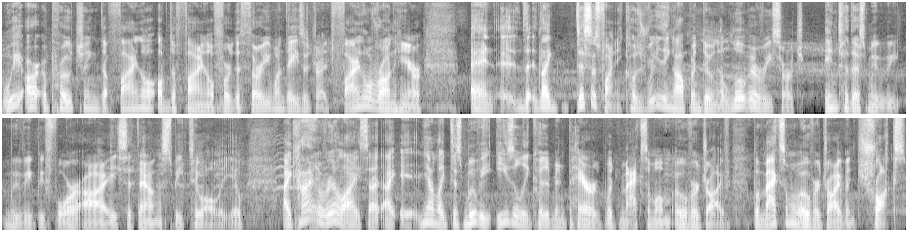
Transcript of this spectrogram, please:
We are approaching the final of the final for the 31 Days of Dread. Final run here and uh, like this is funny because reading up and doing a little bit of research into this movie movie before I sit down and speak to all of you, I kind of realized that I you know like this movie easily could have been paired with Maximum Overdrive, but Maximum Overdrive and Trucks,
